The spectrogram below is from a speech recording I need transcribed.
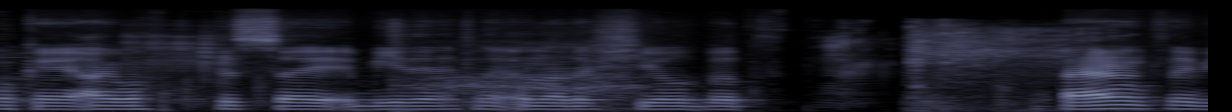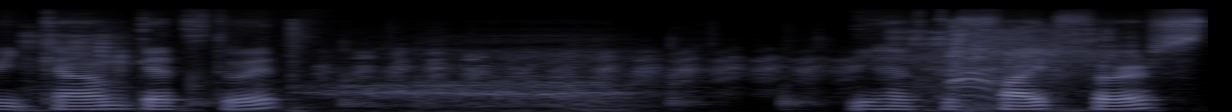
Okay, I want to say immediately another shield, but apparently we can't get to it. We have to fight first.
